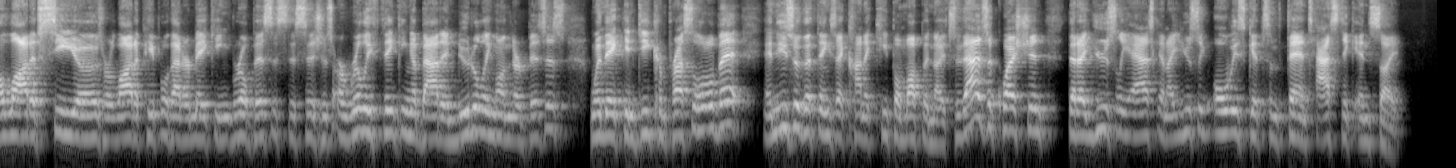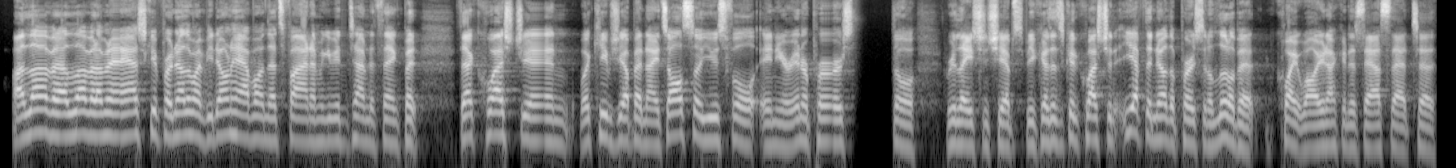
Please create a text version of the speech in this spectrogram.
a lot of CEOs or a lot of people that are making real business decisions are really thinking about and noodling on their business when they can decompress a little bit. And these are the things that kind of keep them up at night. So that is a question that I usually ask, and I usually always get some fantastic insight. I love it. I love it. I'm going to ask you for another one. If you don't have one, that's fine. I'm going to give you time to think. But that question, what keeps you up at night, is also useful in your interpersonal relationships because it's a good question. You have to know the person a little bit quite well. You're not going to just ask that to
